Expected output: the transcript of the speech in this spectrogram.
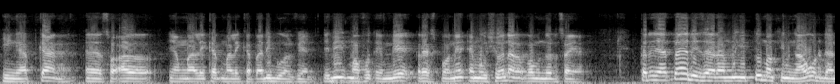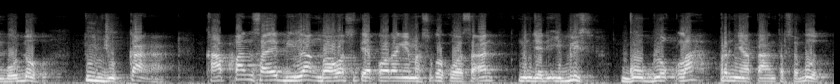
ingatkan eh, soal yang malaikat-malaikat tadi Bung Alfian. Jadi Mahfud MD responnya emosional kalau menurut saya. Ternyata Riza Ramli itu makin ngawur dan bodoh. Tunjukkan kapan saya bilang bahwa setiap orang yang masuk kekuasaan menjadi iblis. Gobloklah pernyataan tersebut.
